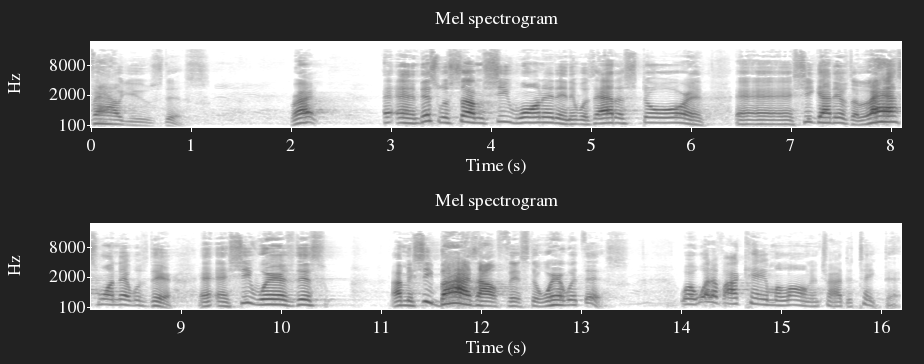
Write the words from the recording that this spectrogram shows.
values this, right? And this was something she wanted, and it was at a store, and, and she got it. It was the last one that was there. And, and she wears this. I mean, she buys outfits to wear with this. Well, what if I came along and tried to take that?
